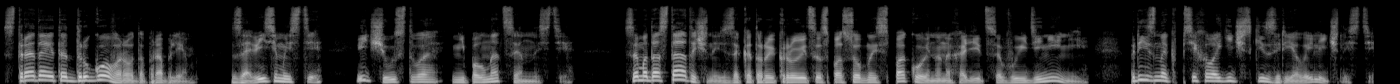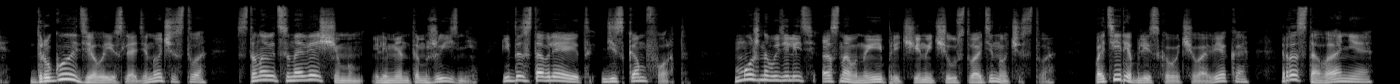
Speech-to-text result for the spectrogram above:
страдает от другого рода проблем — зависимости и чувства неполноценности. Самодостаточность, за которой кроется способность спокойно находиться в уединении, признак психологически зрелой личности. Другое дело, если одиночество становится навязчивым элементом жизни и доставляет дискомфорт. Можно выделить основные причины чувства одиночества. Потеря близкого человека, расставание,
